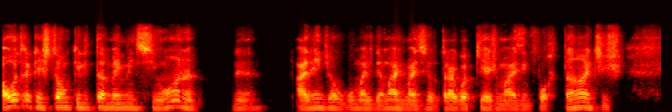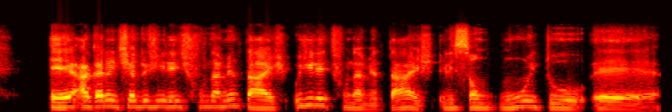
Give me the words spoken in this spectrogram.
a outra questão que ele também menciona, né, além de algumas demais, mas eu trago aqui as mais importantes, é a garantia dos direitos fundamentais. Os direitos fundamentais, eles são muito é,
